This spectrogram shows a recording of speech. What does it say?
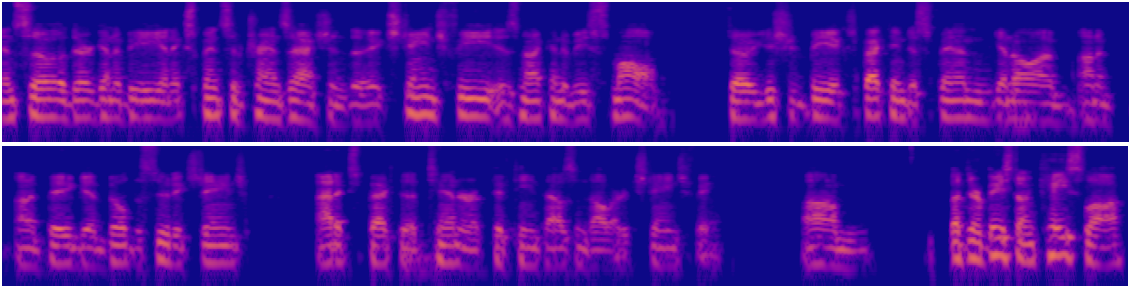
And so they're going to be an expensive transaction. The exchange fee is not going to be small. So you should be expecting to spend, you know, on a on a big uh, build to suit exchange. I'd expect a ten or a fifteen thousand dollar exchange fee. Um, but they're based on case law,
